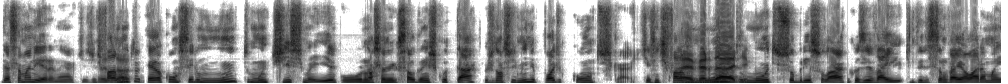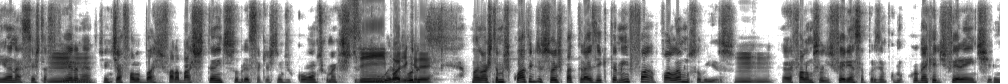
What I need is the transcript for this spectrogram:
dessa maneira, né? Que a gente Exato. fala muito, eu aconselho muito, muitíssimo aí o nosso amigo Saldanha escutar os nossos mini pod contos, cara. Que a gente fala é, muito, muito sobre isso lá. Inclusive, vai, quinta edição vai ao ar amanhã, na sexta-feira, uhum. né? A gente já fala, fala bastante sobre essa questão de contos, como é que estrutura. Sim, pode tudo. crer. Mas nós temos quatro edições para trás aí que também fa falamos sobre isso. Uhum. É, falamos sobre a diferença, por exemplo, como, como, é que é diferente um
